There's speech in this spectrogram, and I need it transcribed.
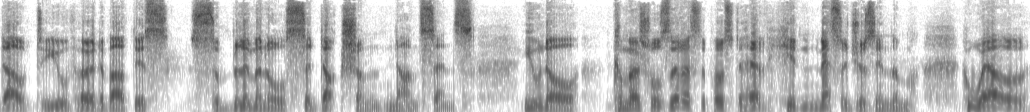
Doubt you've heard about this subliminal seduction nonsense. You know, commercials that are supposed to have hidden messages in them. Well,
